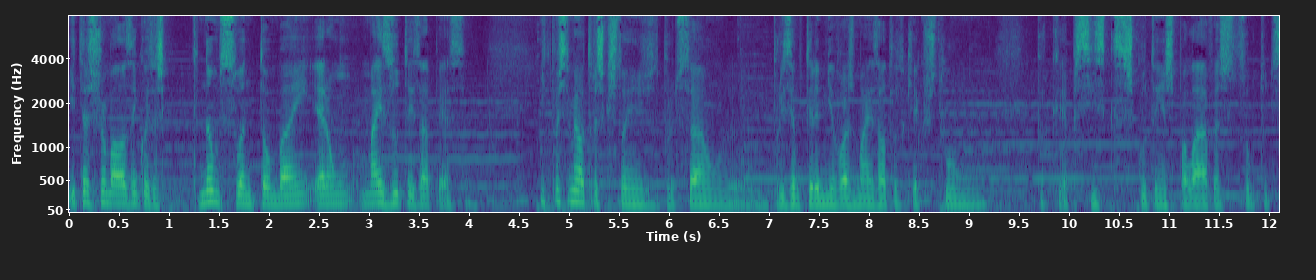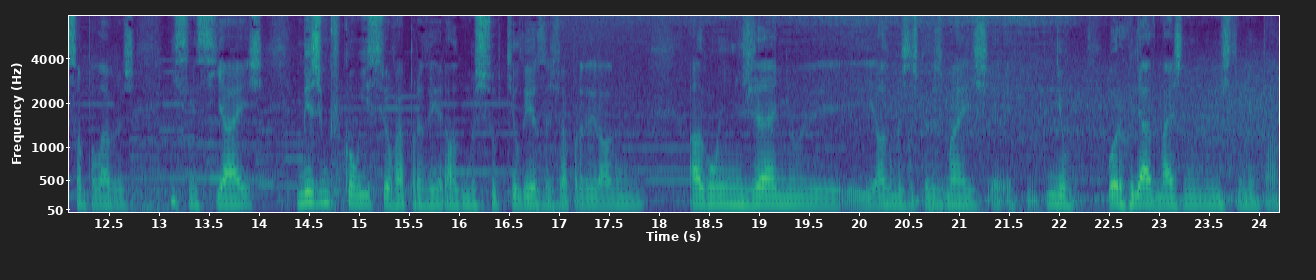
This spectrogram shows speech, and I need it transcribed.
e transformá-las em coisas que, não me soando tão bem, eram mais úteis à peça. E depois também há outras questões de produção, hum, por exemplo, ter a minha voz mais alta do que é costume porque é preciso que se escutem as palavras, sobretudo são palavras essenciais, mesmo que com isso eu vá perder algumas subtilezas, vá perder algum, algum engenho e, e algumas das coisas mais eh, que orgulhado mais no, no instrumental.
